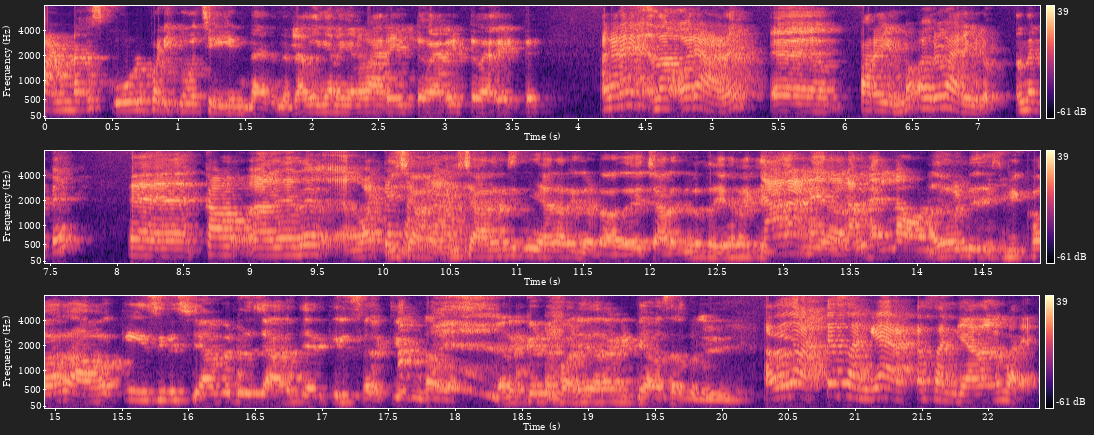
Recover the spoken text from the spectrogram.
പണ്ടൊക്കെ സ്കൂളിൽ പഠിക്കുമ്പോൾ ചെയ്യുന്നുണ്ടായിരുന്നില്ല. അതിങ്ങനെ ഇങ്ങനെ വരയിട്ട് വരയിട്ട് വരയിട്ട്. അങ്ങനെ ഒരാൾ ഏഹ്, പറയുമ്പോ അവർ വരയിടും. എന്നിട്ട് അതായത് ഈ ചാലഞ്ച് ഞാൻ അറിയില്ല കേട്ടോ. അത് ചാലഞ്ചിൽ തയ്യാറാക്കി. അതുകൊണ്ട് മിക്കവാറും അവക്ക് ഈസിലി ചെയ്യാൻ പറ്റുന്ന ചാലഞ്ച് ആയിരിക്കും സെലക്ട് ചെയ്തിട്ടുണ്ടാവുക എനിക്കിട്ട് പണി തരാൻ കിട്ടിയ അവസരം എന്നുള്ള രീതിയിൽ. അതായത് ഒറ്റ സംഖ്യ അരട്ട സംഖ്യ എന്നാണ് പറയാം.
